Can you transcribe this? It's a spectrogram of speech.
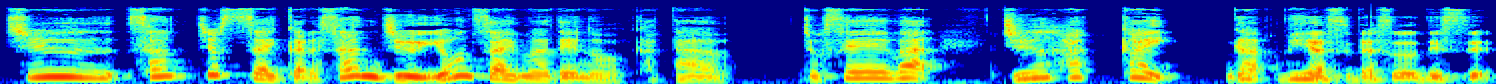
30, 30歳から34歳までの方、女性は18回が目安だそうです。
